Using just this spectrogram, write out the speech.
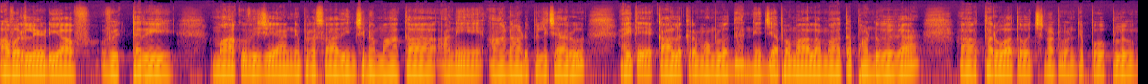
అవర్ లేడీ ఆఫ్ విక్టరీ మాకు విజయాన్ని ప్రసాదించిన మాత అని ఆనాడు పిలిచారు. అయితే కాలక్రమంలో దాన్ని జపమాల మాత పండుగగా తరువాత వచ్చినటువంటి పోపులు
